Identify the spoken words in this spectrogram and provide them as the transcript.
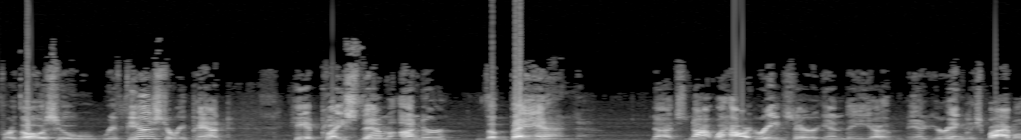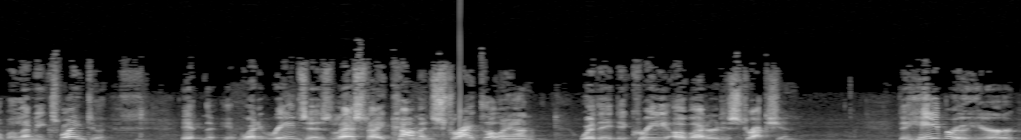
for those who refused to repent, He had placed them under the ban. Now, it's not how it reads there in, the, uh, in your English Bible, but let me explain to it. It, it. What it reads is, Lest I come and strike the land with a decree of utter destruction. The Hebrew here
